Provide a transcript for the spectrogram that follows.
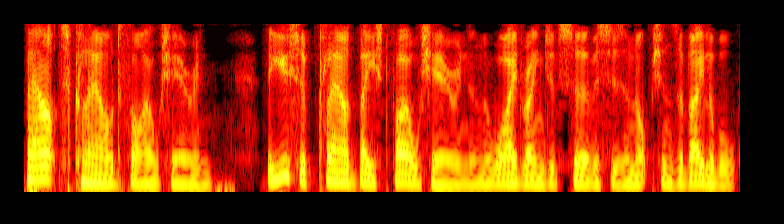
About cloud file sharing. The use of cloud-based file sharing and the wide range of services and options available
